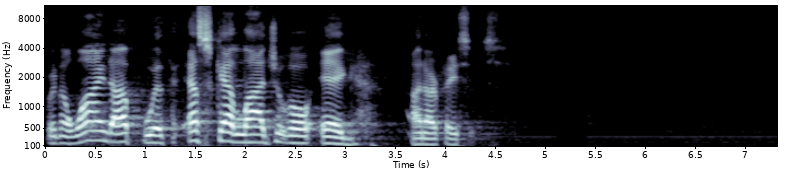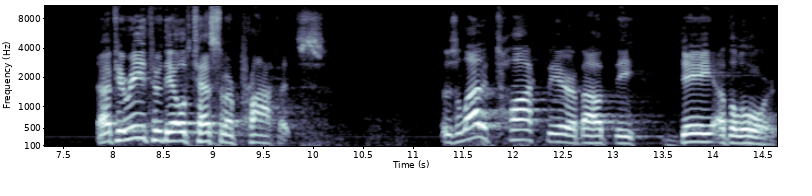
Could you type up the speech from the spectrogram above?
we're going to wind up with eschatological egg on our faces. Now, if you read through the Old Testament prophets, there's a lot of talk there about the day of the Lord.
